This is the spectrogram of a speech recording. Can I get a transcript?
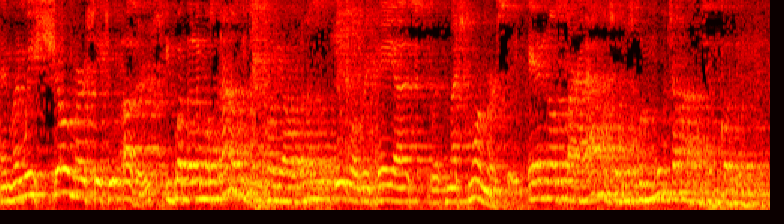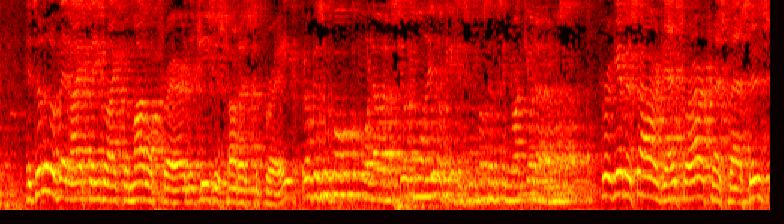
And when we show mercy to others, Y cuando le mostramos misericordia a otros, He will repay us with much more mercy. Él nos pagará a nosotros con mucha más misericordia. It's a little bit, I think, like the model prayer that Jesus taught us to pray. Creo que es un poco como la oración modelo que Jesús nos enseñó a que oráramos. Forgive us our debts or our trespasses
